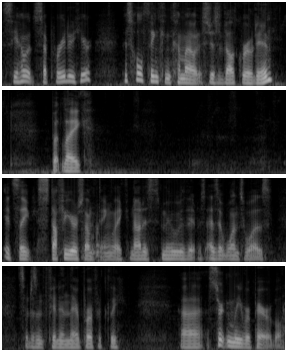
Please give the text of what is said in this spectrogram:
see how it's separated here? This whole thing can come out. It's just velcroed in, but like it's like stuffy or something, like not as smooth as it once was, so it doesn't fit in there perfectly. Uh, certainly repairable,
